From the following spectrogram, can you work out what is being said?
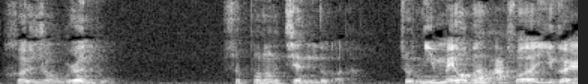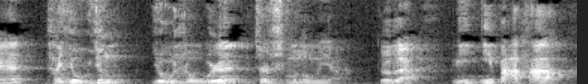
和柔韧度是不能兼得的。就你没有办法说一个人他又硬又柔韧，这是什么东西啊？对不对？你你把他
